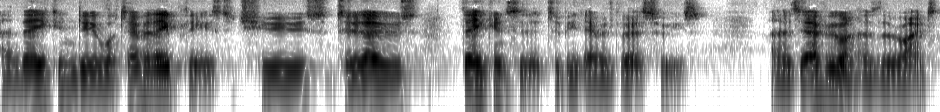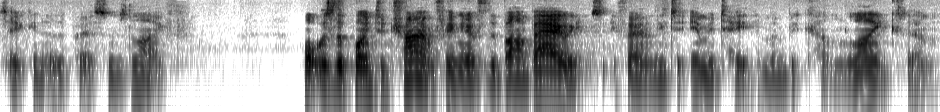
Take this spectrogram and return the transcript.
and they can do whatever they please to choose to those they consider to be their adversaries, and that everyone has the right to take another person's life. What was the point of triumphing over the barbarians if only to imitate them and become like them?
